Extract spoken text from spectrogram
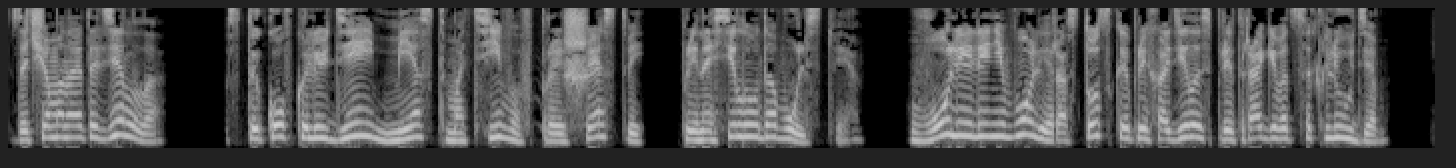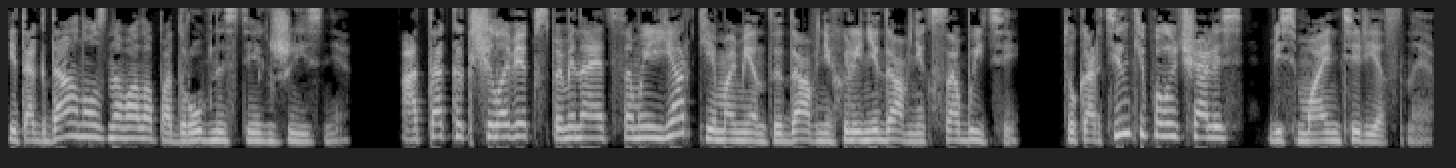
Зачем она это делала? Стыковка людей, мест, мотивов, происшествий приносила удовольствие. Волей или неволей Ростоцкой приходилось притрагиваться к людям, и тогда она узнавала подробности их жизни. А так как человек вспоминает самые яркие моменты давних или недавних событий, то картинки получались весьма интересные.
